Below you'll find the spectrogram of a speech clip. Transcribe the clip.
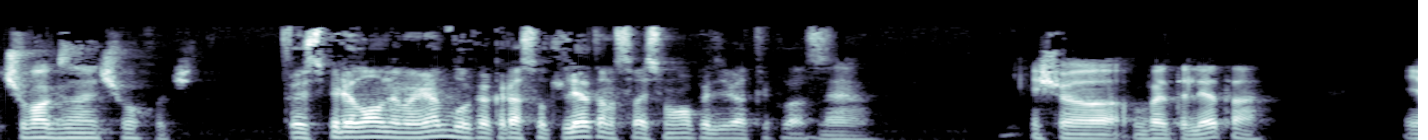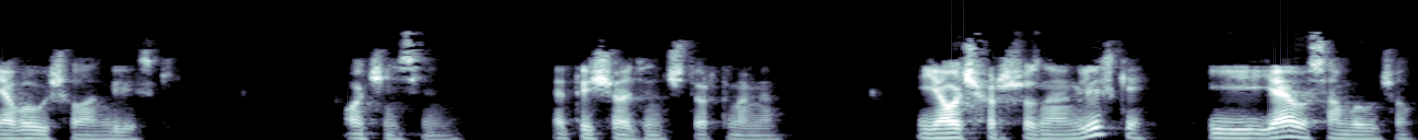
чувак знает, чего хочет. То есть переломный момент был как раз вот летом с 8 по 9 класс. Да. Еще в это лето я выучил английский. Очень сильно. Это еще один четвертый момент. Я очень хорошо знаю английский, и я его сам выучил.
